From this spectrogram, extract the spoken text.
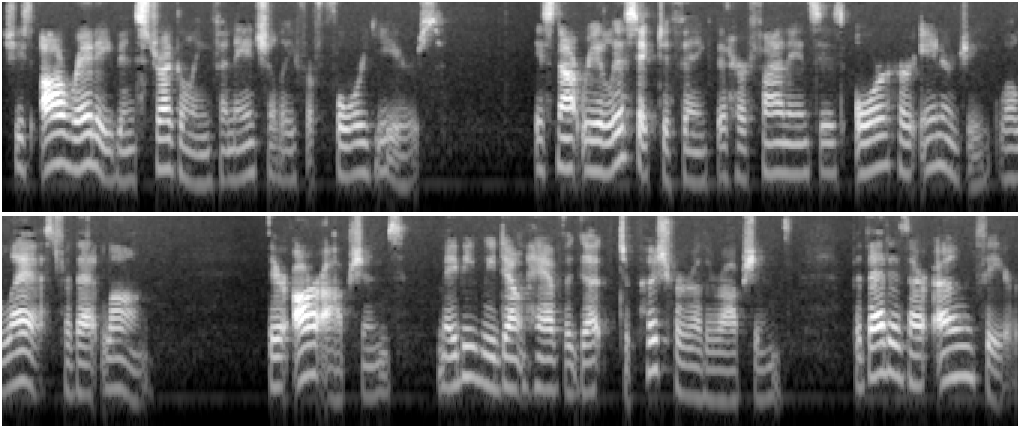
She's already been struggling financially for four years. It's not realistic to think that her finances or her energy will last for that long. There are options. Maybe we don't have the gut to push for other options, but that is our own fear,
